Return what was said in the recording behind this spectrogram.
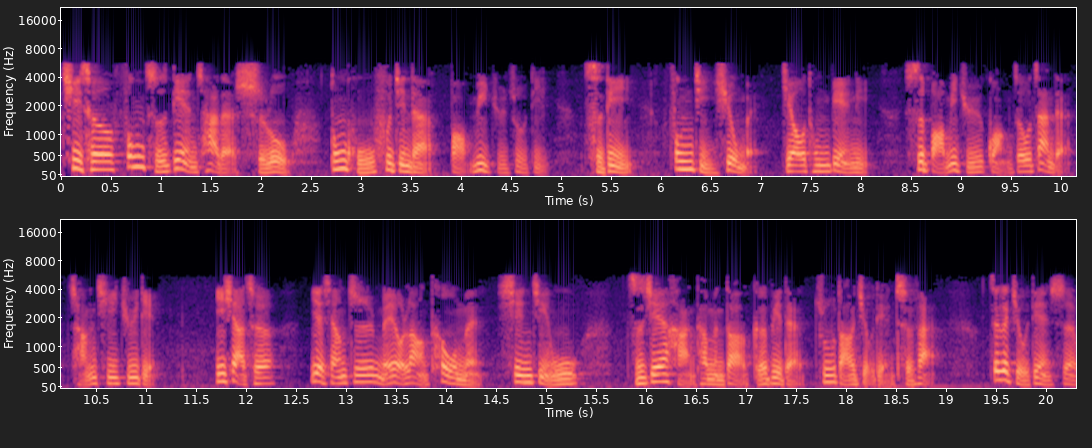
汽车风驰电掣的驶入东湖附近的保密局驻地，此地风景秀美，交通便利。是保密局广州站的长期据点。一下车，叶祥之没有让特务们先进屋，直接喊他们到隔壁的珠岛酒店吃饭。这个酒店是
